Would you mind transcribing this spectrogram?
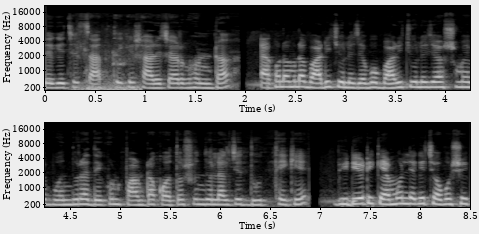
লেগেছে চার থেকে সাড়ে চার ঘণ্টা এখন আমরা বাড়ি চলে যাব। বাড়ি চলে যাওয়ার সময় বন্ধুরা দেখুন পাম্পটা কত সুন্দর লাগছে দূর থেকে। ভিডিওটি কেমন লেগেছে অবশ্যই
